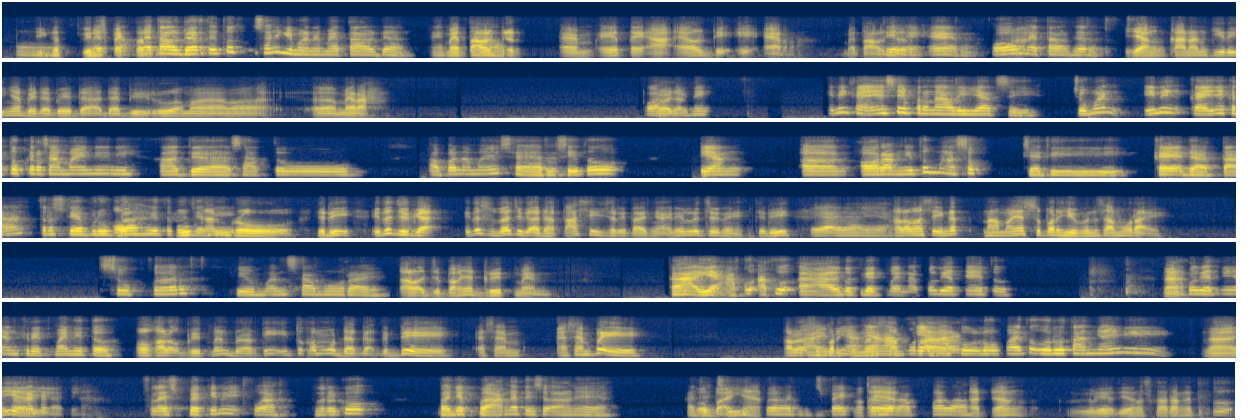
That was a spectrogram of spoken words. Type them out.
Oh, Ingat Win Meta- Spectre Metal Dart itu tulisannya gimana Metal Dart? Metal Dirt, M E T A L D E R. Metal Dirt. DER. Oh, Nah. Metal Dart. Yang kanan kirinya beda-beda, ada biru sama, sama, eh, merah. Wah, Coba. ini ini kayaknya sih pernah lihat sih. Cuman ini kayaknya ketuker sama ini nih. Ada satu apa namanya series itu yang eh, orang itu masuk jadi kayak data, terus dia berubah gitu Oh, Bukan, jadi. Bro. Jadi itu juga itu sudah juga adaptasi ceritanya. Ini lucu nih. Jadi Iya iya iya. kalau masih ingat namanya Superhuman Samurai. Super Human Samurai. Kalau Jepangnya Great Man. Ah iya, aku aku ah itu Gridman, aku lihatnya itu. Nah. Aku lihatnya yang Gridman itu. Oh, kalau Gridman berarti itu kamu udah agak gede, SM, SMP. Kalau Nah, ini yang, Superhuman yang, Samurai. yang aku lupa itu urutannya ini. Nah, iya Karena iya iya. Flashback ini, wah, menurutku banyak banget nih soalnya ya. Ada Oh, banyak. Jiban, Inspector, Makanya- apalah. Kadang lihat yang sekarang itu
